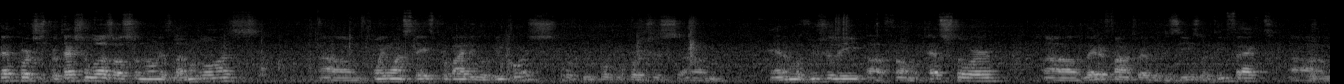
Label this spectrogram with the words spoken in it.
pet purchase protection laws, also known as lemon laws. Um, twenty-one states provide legal recourse for people who purchase, um, animals usually, uh, from a pet store, uh, later found to have a disease or defect. Um,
